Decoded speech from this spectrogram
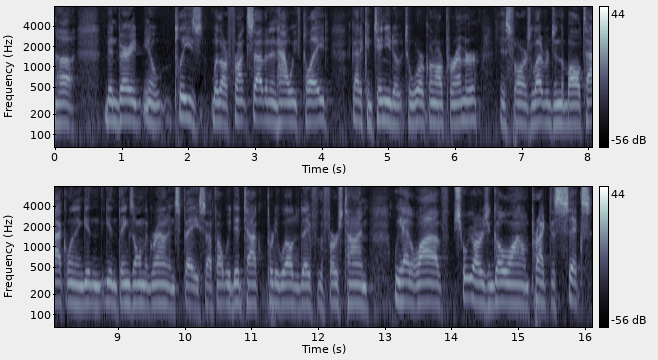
Uh, been very, you know, pleased with our front seven and how we've played. Got to continue to, to work on our perimeter as far as leveraging the ball, tackling, and getting getting things on the ground in space. I thought we did tackle pretty well today for the first time. We had a live short yardage and goal line on practice six,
